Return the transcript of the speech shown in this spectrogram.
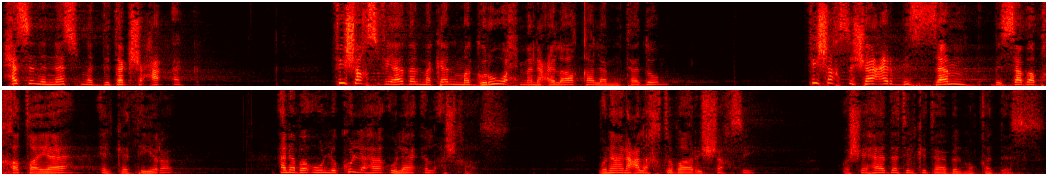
حاسس إن الناس ما ادتكش حقك؟ في شخص في هذا المكان مجروح من علاقة لم تدم؟ في شخص شاعر بالذنب بسبب خطاياه الكثيرة؟ أنا بقول لكل هؤلاء الأشخاص بناء على اختباري الشخصي وشهادة الكتاب المقدس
